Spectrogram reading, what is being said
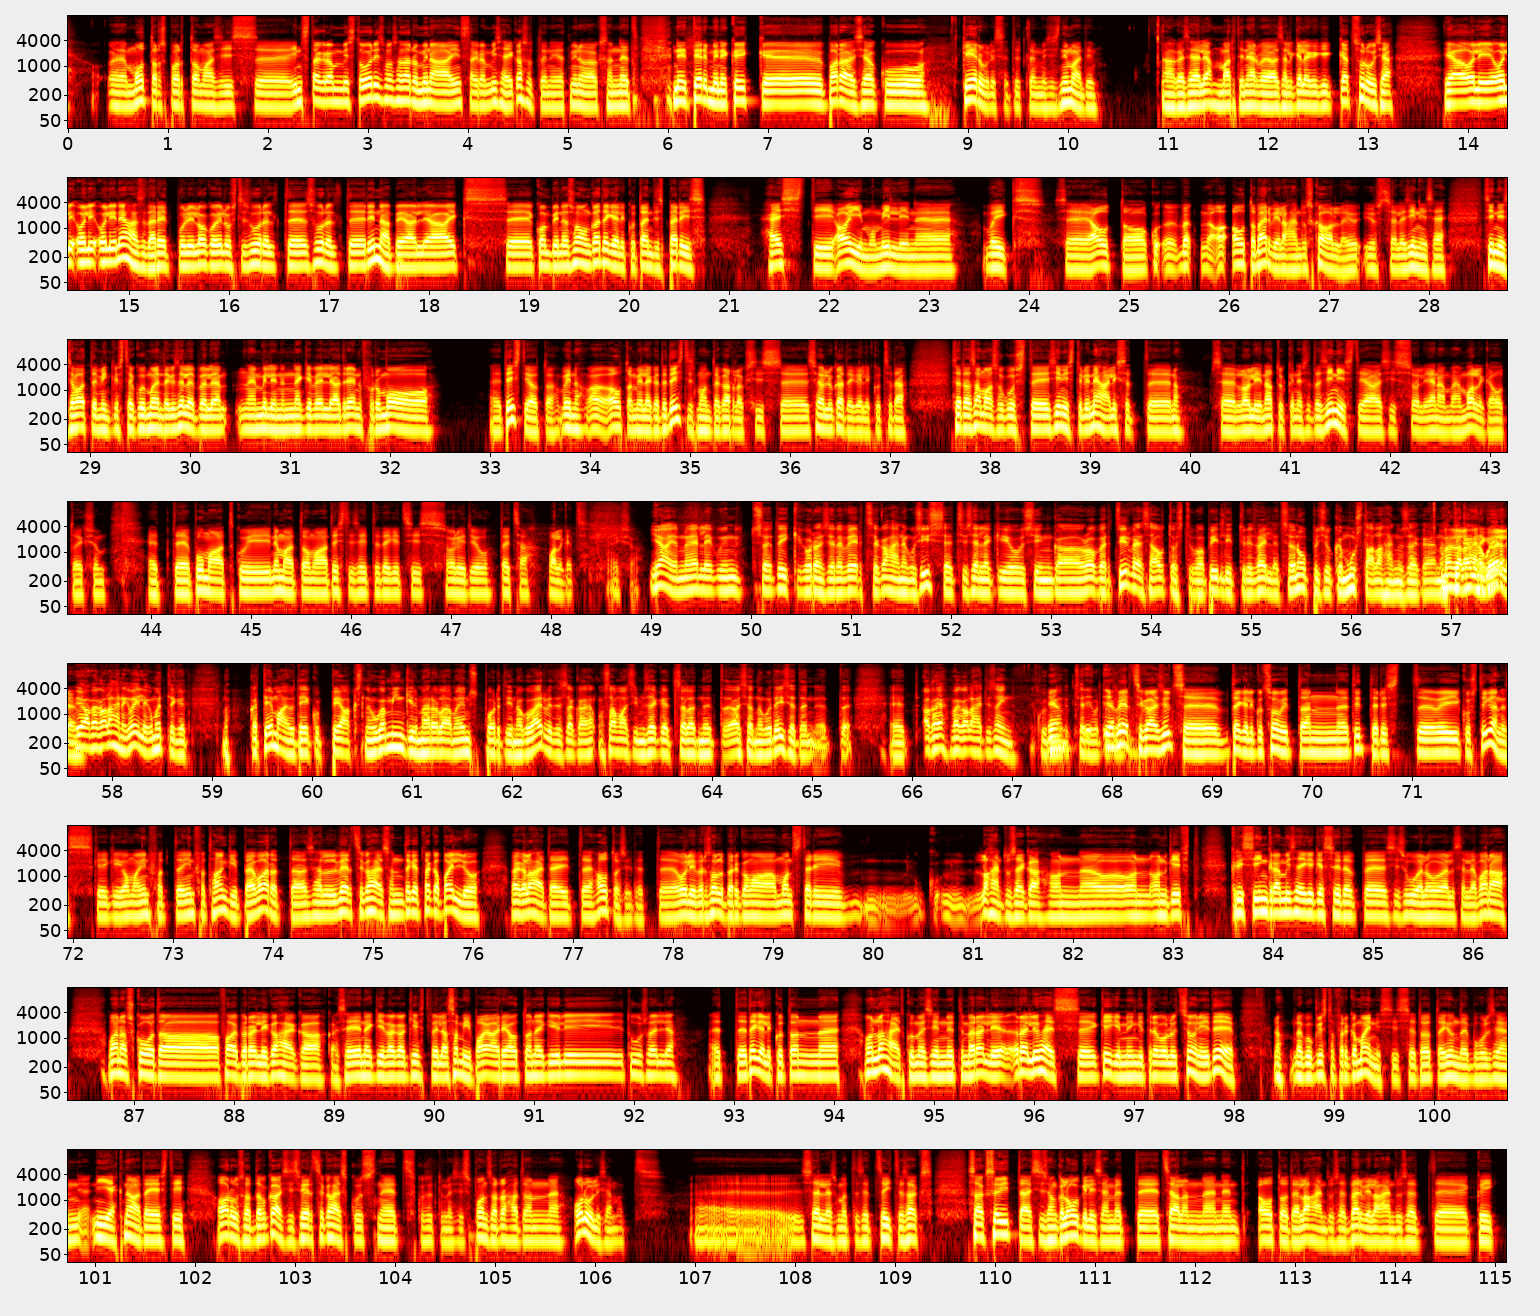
Äh, motorsport oma siis äh, Instagrami story's, ma saan aru, mina Instagrami ise ei kasuta, nii et minu jaoks on need, need terminid kõik äh, parasjagu keerulised, ütleme siis niimoodi. Aga seal jah, Martin Järveoja seal kellegagi kätt surus ja ja oli, oli, oli, oli näha seda Red Bulli logo ilusti suurelt, suurelt rinna peal ja eks see kombinatsioon ka tegelikult andis päris hästi aimu, milline võiks see auto, auto värvilahendus ka olla just selle sinise, sinise vaatevinklist ja kui mõelda ka selle peale, milline nägi välja Adrien Fourmeau testiauto või noh, auto, millega ta testis Monte Carloks, siis eh, seal ju ka tegelikult seda, seda samasugust eh, sinist oli näha, lihtsalt noh, seal oli natukene seda sinist ja siis oli enam-vähem valge auto, eks ju. et eh, Pumad, kui nemad oma testisõite tegid, siis olid ju täitsa valged, eks ju. ja, ja no jälle, kui nüüd sa tõidki korra selle WRC kahe nagu sisse, et siis jällegi ju siin ka Robert Virvese autost juba pildid tulid välja, et see on hoopis niisugune musta lahendusega ja noh, väga lahe nägi välja. ja väga lahe nägi välja, aga mõtlengi, et noh, ka tema ju tegelikult peaks nagu ka mingil määral olema M-spordi nagu värvides, aga samas ilmselge, et seal on need asjad nagu teised on ju, et et aga jah, väga lahe disain. ja, ja WRC kahes üldse tegelikult soovitan Twitterist või kust iganes keegi oma infot, infot hangib, vaadata, seal WRC kahes on tegelikult väga palju väga lahedaid autosid, et Oliver Solberg oma Monsteri lahendusega on, on, on kihvt. Chris Ingram isegi, kes sõidab siis uuel hooajal selle vana, vana Škoda Fabia Rally kahega, ka see nägi väga kihvt välja, Sami Pajari auto nägi ülituus välja et tegelikult on, on lahe, et kui me siin ütleme ralli, ralli ühes keegi mingit revolutsiooni ei tee, noh, nagu Christopher ka mainis, siis Toyota Hyundai puhul see on nii ehk naa täiesti arusaadav ka siis WRC kahes, kus need, kus ütleme siis sponsorrahad on olulisemad selles mõttes, et sõitja saaks, saaks sõita, siis on ka loogilisem, et, et seal on need autode lahendused, värvilahendused kõik Eh,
